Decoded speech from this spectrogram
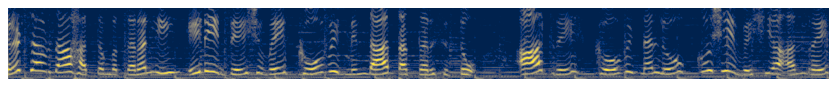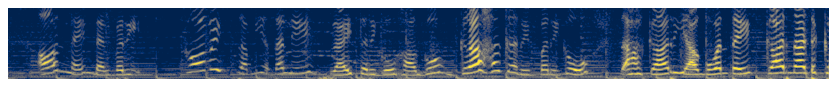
ಎರಡ್ ಸಾವಿರದ ಹತ್ತೊಂಬತ್ತರಲ್ಲಿ ಇಡೀ ದೇಶವೇ ಕೋವಿಡ್ನಿಂದ ತತ್ತರಿಸಿತ್ತು. ಆದ್ರೆ ಕೋವಿಡ್ನಲ್ಲೂ ಖುಷಿ ವಿಷಯ ಅಂದ್ರೆ ಆನ್ಲೈನ್ ಡೆಲಿವರಿ. ಕೋವಿಡ್ ಸಮಯದಲ್ಲಿ ರೈತರಿಗೂ ಹಾಗೂ ಗ್ರಾಹಕರಿಬ್ಬರಿಗೂ ಸಹಕಾರಿಯಾಗುವಂತೆ ಕರ್ನಾಟಕ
